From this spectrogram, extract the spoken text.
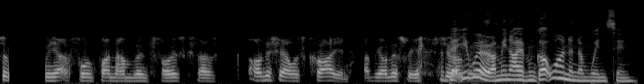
so we had to phone for an ambulance for us because I was honestly I was crying. I'll be honest with you. I bet you I were. I mean, I haven't got one, and I'm wincing.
